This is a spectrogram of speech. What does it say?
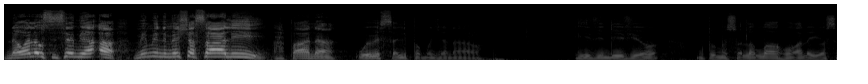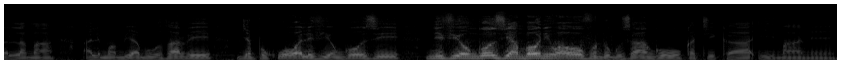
Na wala usiseme aa mimi nimesha sali. Hapana wewe sali pamoja nao. Hivi ndivyo mtume salallahu alaihi wasalama alimwambia abu dhari japokuwa wale viongozi ni viongozi ambao ni waovu ndugu zangu katika imani.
